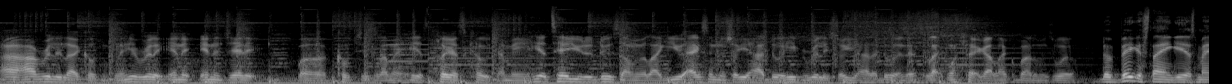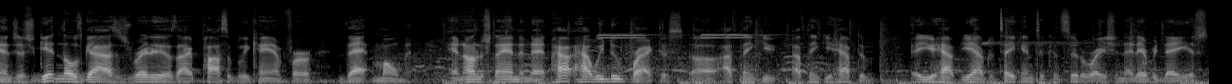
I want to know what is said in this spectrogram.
I, I really like Coach McClendon. He's really ener- energetic uh, coaches. I mean, his players coach. I mean, he'll tell you to do something. Like you ask him to show you how to do it, he can really show you how to do it. And that's like one thing I like about him as well. The biggest thing is, man, just getting those guys as ready as I possibly can for that moment, and understanding that how, how we do practice. Uh, I think you I think you have to you have you have to take into consideration that every day is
